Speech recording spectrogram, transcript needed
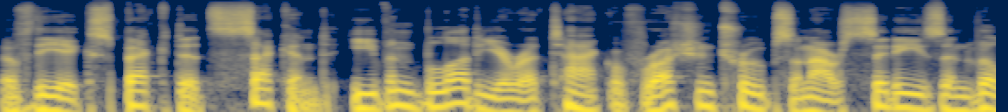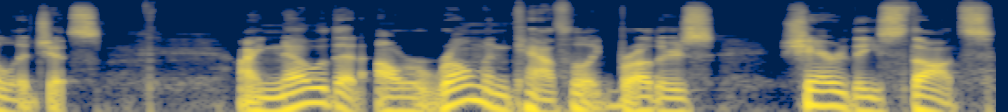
of the expected second, even bloodier attack of Russian troops on our cities and villages. I know that our Roman Catholic brothers share these thoughts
